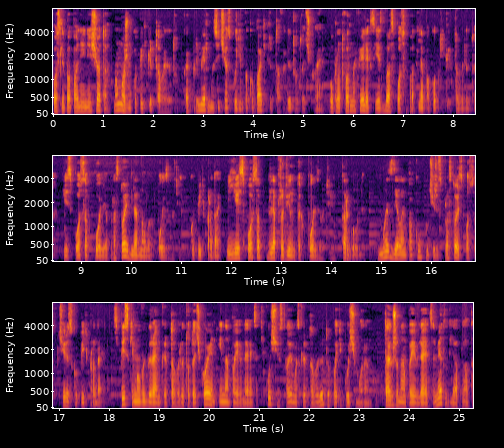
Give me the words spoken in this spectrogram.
После пополнения счета мы можем купить криптовалюту. Как пример мы сейчас будем покупать криптовалюту Dogecoin. У платформы Felix есть два способа для покупки криптовалюты. Есть способ более простой для новых пользователей – купить-продать. И есть способ для продвинутых пользователей – торговля. Мы сделаем покупку через простой способ, через купить-продать. В списке мы выбираем криптовалюту Dogecoin и нам появляется текущая стоимость криптовалюты по текущему рынку. Также нам появляется метод для оплаты.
